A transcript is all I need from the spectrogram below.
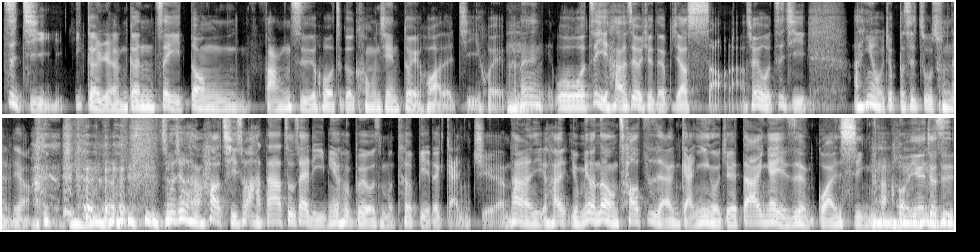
自己一个人跟这一栋房子或这个空间对话的机会，可能我我自己还是会觉得比较少啦。所以我自己啊，因为我就不是驻村的料，所以我就很好奇说啊，大家住在里面会不会有什么特别的感觉？当然，还有没有那种超自然感应？我觉得大家应该也是很关心啊。因为就是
